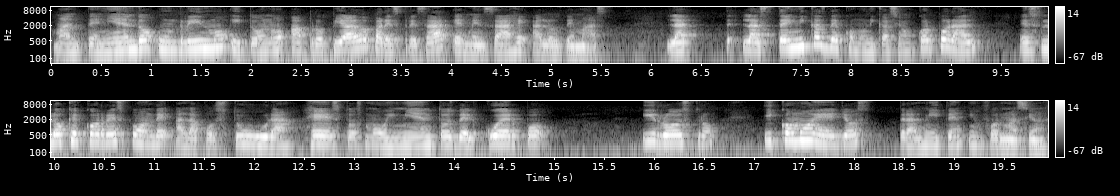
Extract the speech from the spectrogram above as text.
manteniendo un ritmo y tono apropiado para expresar el mensaje a los demás las técnicas de comunicación corporal es lo que corresponde a la postura, gestos, movimientos del cuerpo y rostro y cómo ellos transmiten información.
